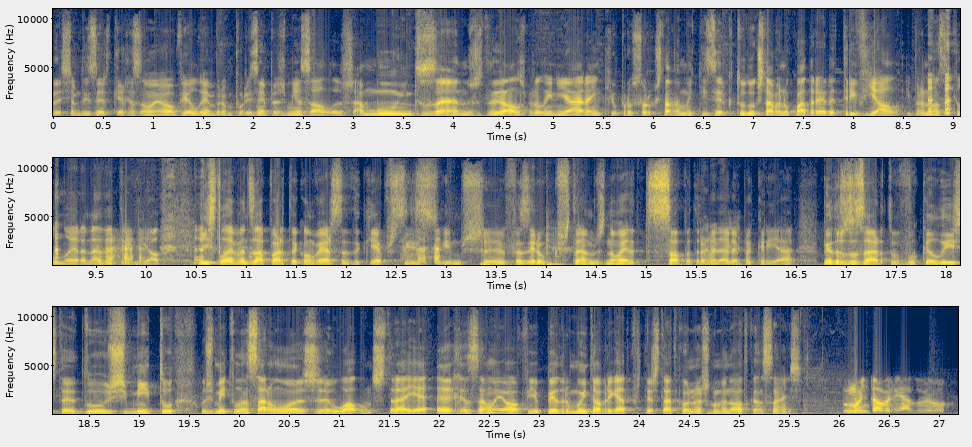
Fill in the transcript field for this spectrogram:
Deixa-me dizer que a razão é óbvia. Lembra-me, por exemplo, as minhas aulas há muitos anos de álgebra linear em que o professor gostava muito de dizer que tudo o que estava no quadro era trivial e para nós aquilo não era nada trivial. Isto leva-nos à parte da conversa de que é preciso irmos eh, fazer o que gostamos, não é só para trabalhar, Maravilha. é para criar. Pedro Zuzarto, vocalista dos Mito. Os Mito lançaram hoje o álbum de estreia. A razão é óbvia. Pedro, muito obrigado por ter estado connosco no Manual de Canções. Muito obrigado, eu.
